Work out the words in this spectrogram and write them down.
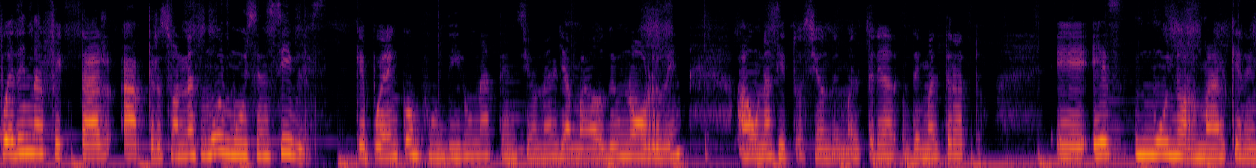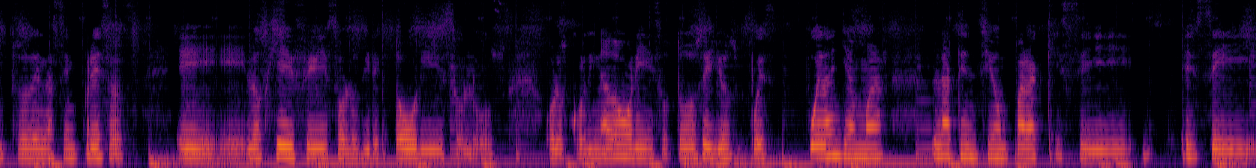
pueden afectar a personas muy muy sensibles que pueden confundir una atención al llamado de un orden a una situación de, maltrato. Eh, es muy normal que dentro de las empresas eh, los jefes o los directores o los, o los coordinadores o todos ellos pues puedan llamar la atención para que se, eh, se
